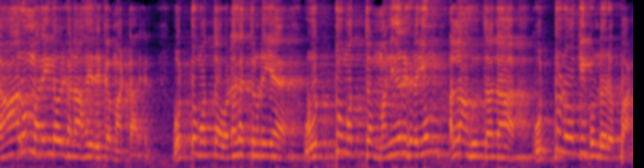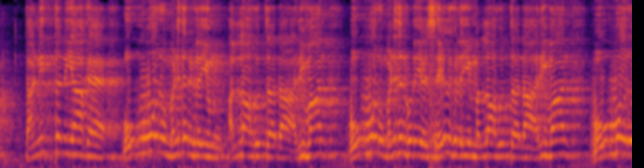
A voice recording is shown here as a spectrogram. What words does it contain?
யாரும் மறைந்தவர்களாக இருக்க மாட்டார்கள். ஒட்டுமொத்த உலகத்தினுடைய ஒட்டுமொத்த மனிதர்களையும் அல்லாஹு தாலா உற்று நோக்கி கொண்டிருப்பான். தனித்தனியாக ஒவ்வொரு மனிதர்களையும் அல்லாஹு தாலா அறிவான். ஒவ்வொரு மனிதர்களுடைய செயல்களையும் அல்லாஹு தாலா அறிவான். ஒவ்வொரு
